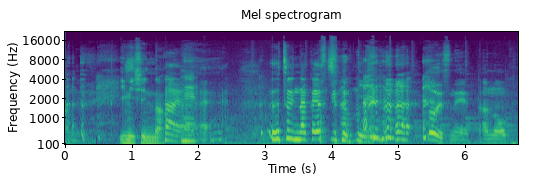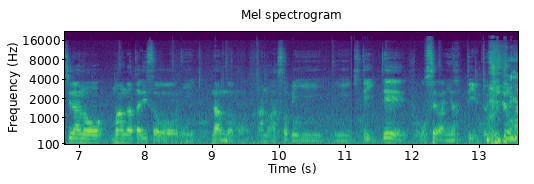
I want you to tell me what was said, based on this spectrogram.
らぬ意味深なはい、ね普通に仲良しなそうですね。あのこちらの漫画たり層に何度もあの遊びに来ていてお世話になっているというか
